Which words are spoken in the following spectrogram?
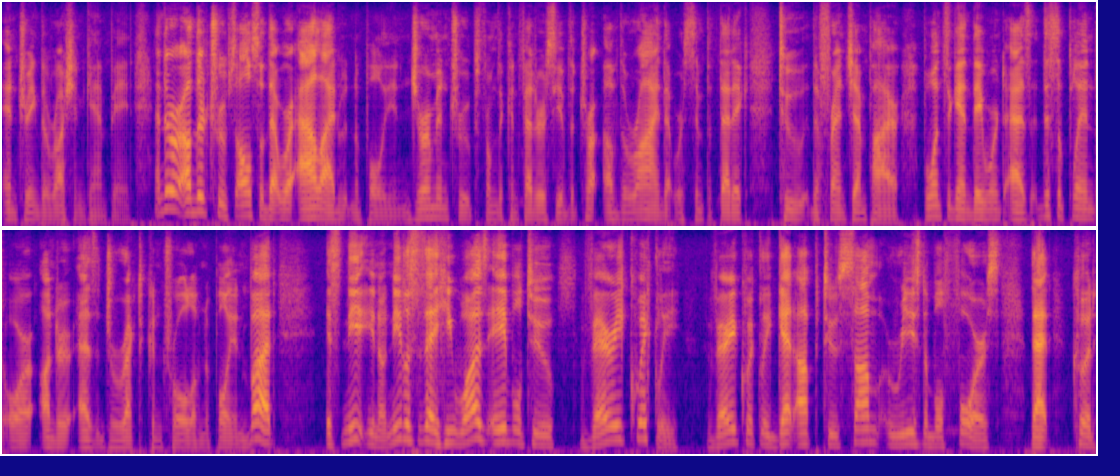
entering the Russian campaign. And there are other troops also that were allied with Napoleon, German troops from the Confederacy of the, of the Rhine that were sympathetic to the French Empire. But once again, they weren't as disciplined or under as direct control of Napoleon. But it's you know, needless to say, he was able to very quickly very quickly get up to some reasonable force that could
